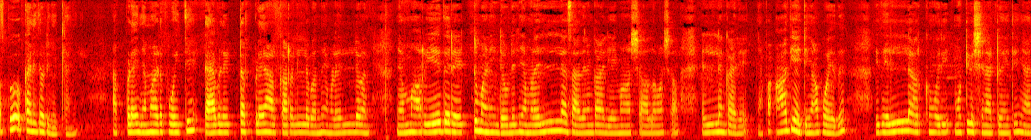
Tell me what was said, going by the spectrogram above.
അപ്പോൾ കളി തുടങ്ങിയിട്ടില്ല അപ്പോളെ നമ്മൾ അവിടെ പോയിട്ട് ടേബിൾ ഇട്ടപ്പോഴേ ആൾക്കാരെല്ലാം വന്ന് നമ്മളെല്ലാം ഞമ്മ ഏതൊരു എട്ട് മണീന്റെ ഉള്ളിൽ നമ്മളെല്ലാ സാധനവും കാലിയായി. മാഷാല്ല മാഷാല്ല എല്ലാം കാലിയായി. അപ്പം ആദ്യമായിട്ട് ഞാൻ പോയത് ഇത് എല്ലാവർക്കും ഒരു മോട്ടിവേഷനായിട്ട് വേണ്ടിയിട്ട് ഞാൻ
